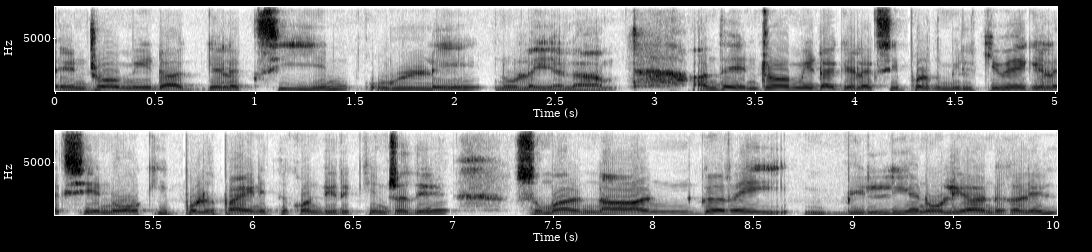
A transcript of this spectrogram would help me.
என்ட்ரோமீடா கெலக்சியின் உள்ளே நுழையலாம். அந்த என்ட்ரோமீடா கெலக்சி இப்பொழுது மில்கிவே கெலக்சியை நோக்கி இப்பொழுது பயணித்துக் கொண்டிருக்கின்றது. சுமார் நான்கரை பில்லியன் ஒளியாண்டுகளில்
